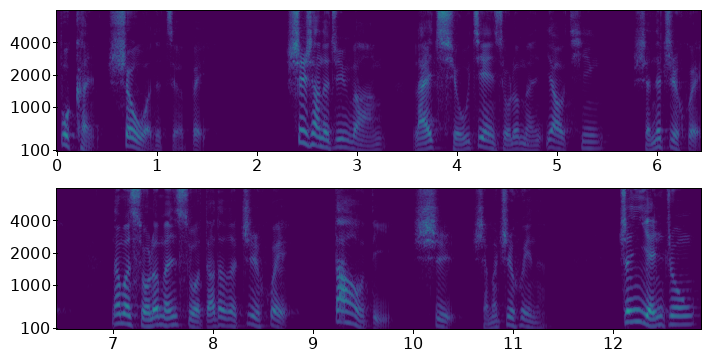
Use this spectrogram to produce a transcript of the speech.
不肯受我的责备。世上的君王来求见所罗门，要听神的智慧。那么所罗门所得到的智慧，到底是什么智慧呢？箴言中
